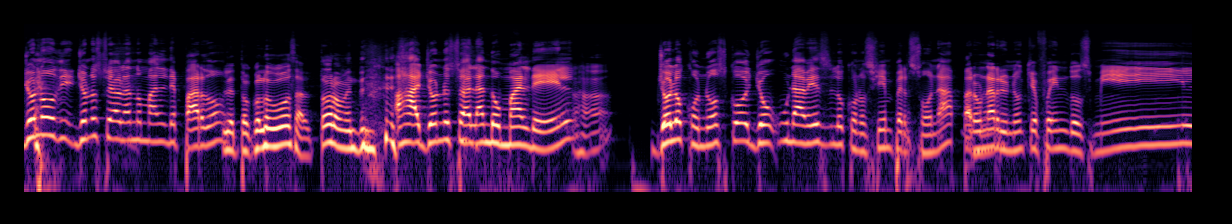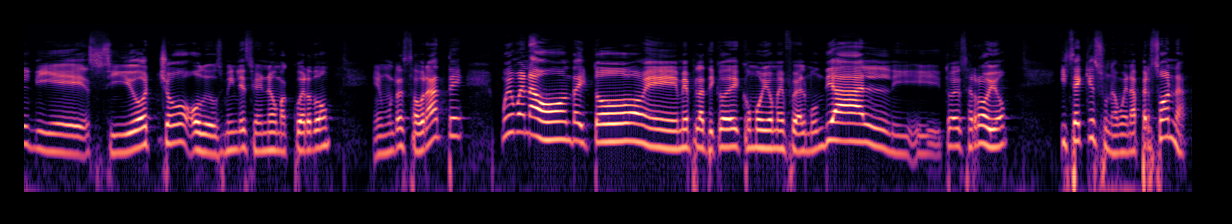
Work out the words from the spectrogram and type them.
yo no, yo no estoy hablando mal de Pardo. Le tocó los huevos al toro, ¿me entiendes? Ajá, yo no estoy hablando mal de él. Ajá. Yo lo conozco, yo una vez lo conocí en persona para una reunión que fue en 2018 o 2019, no me acuerdo, en un restaurante. Muy buena onda y todo, eh, me platicó de cómo yo me fui al mundial y, y todo ese rollo. Y sé que es una buena persona.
